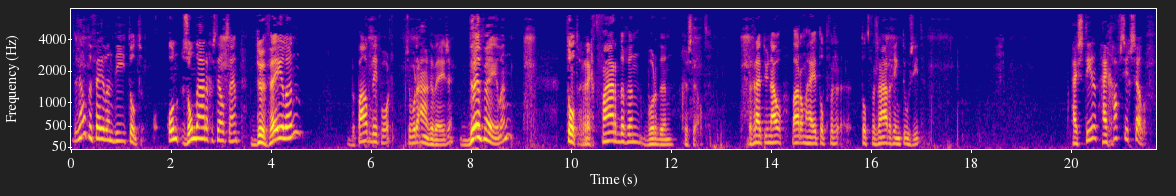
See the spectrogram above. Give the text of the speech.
dezelfde velen die tot on, zondaren gesteld zijn, de velen, bepaald dit woord, ze worden aangewezen, de velen, tot rechtvaardigen worden gesteld. Begrijpt u nou waarom hij tot, ver, tot verzadiging toeziet? Hij stierf, hij gaf zichzelf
